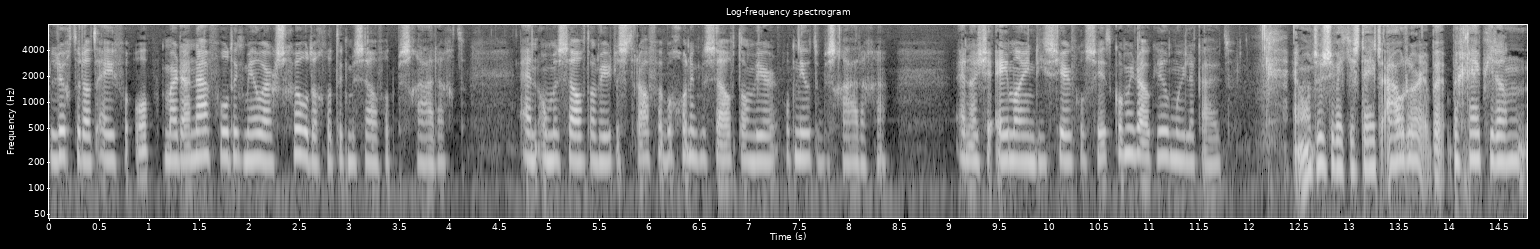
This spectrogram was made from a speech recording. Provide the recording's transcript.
luchtte dat even op. Maar daarna voelde ik me heel erg schuldig dat ik mezelf had beschadigd. En om mezelf dan weer te straffen, begon ik mezelf dan weer opnieuw te beschadigen. En als je eenmaal in die cirkel zit, kom je daar ook heel moeilijk uit. En ondertussen werd je steeds ouder. Begreep je dan,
